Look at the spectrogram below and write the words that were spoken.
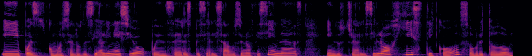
Y pues como se los decía al inicio, pueden ser especializados en oficinas, industriales y logísticos, sobre todo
